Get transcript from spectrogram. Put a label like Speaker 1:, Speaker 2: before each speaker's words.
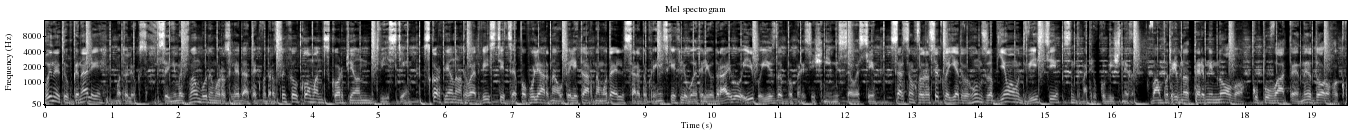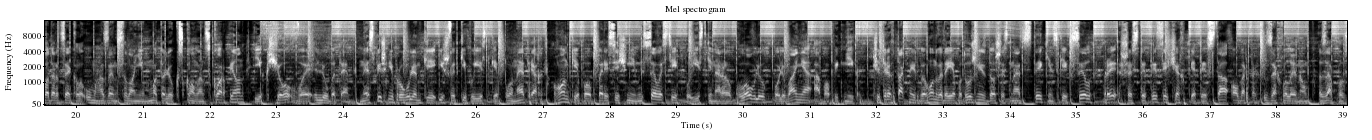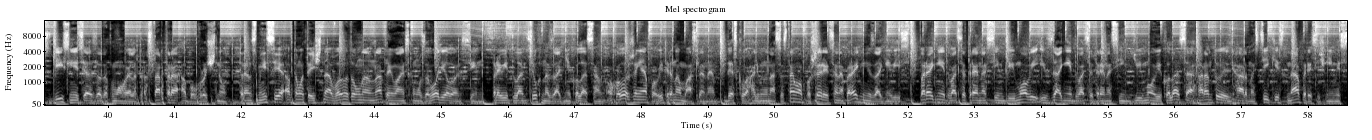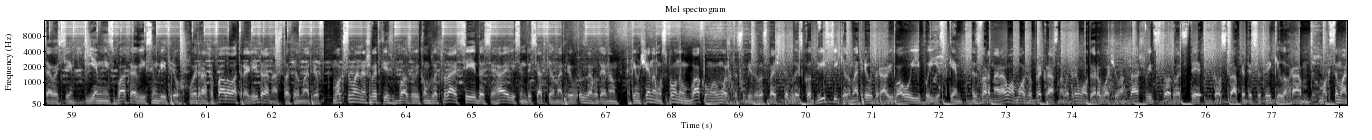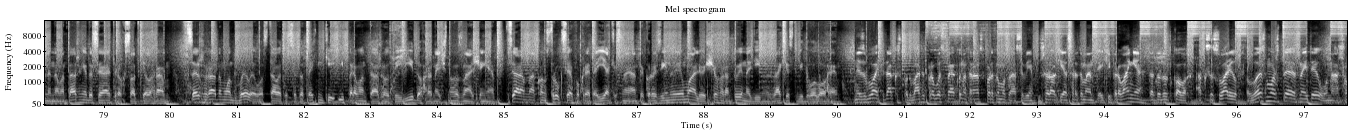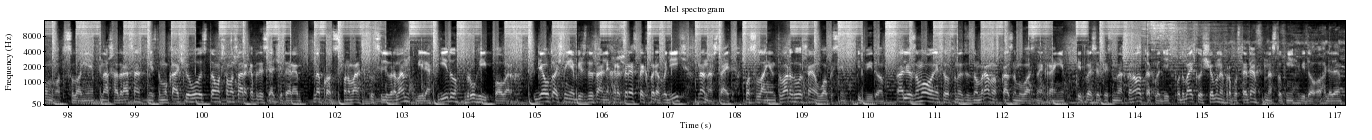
Speaker 1: Ви на youtube каналі Мотолюкс. Сьогодні ми з вами будемо розглядати квадроцикл Common Scorpion 200. Scorpion ATV 200 – це популярна утилітарна модель серед українських любителів драйву і поїздок по пересічній місцевості. Серцем квадроцикла є двигун з об'ємом 200 см кубічних. Вам потрібно терміново купувати недорого квадроцикл у магазин салоні Мотолюкс Common Scorpion, якщо ви любите неспішні прогулянки і швидкі поїздки по нетрях, гонки по пересічній місцевості, поїздки на риболовлю, полювання або пікнік. Чотирьохтактний двигун видає потужність до 16 кінських сил при 6500 обертах за хвилину. Запуск здійснюється за допомогою електростартера або вручну. Трансмісія автоматична, виготовлена на тайванському заводі Лансін. Привіт ланцюг на задні колеса. Охолодження повітряно-масляне. Дискова гальмівна система поширюється на передню і задню вісь. Передні 23 на 7 дюймові і задні 23 на 7 дюймові колеса гарантують гарну стійкість на пересічній місцевості. Ємність бака 8 літрів. Витрата палива 3 літра на 100 кілометрів. Максимальна швидкість базової комплектації досягає 80 кілометрів за годину. Таким чином, з повним баком ви можете собі забезпечити близько 200 кілометрів драйвової поїздки. Зварна рама може прекрасно витримувати робочий вантаж від 120 до 150 кг. Максимальне навантаження досягає 300 кг. Все ж радимо дбайливо ставитися до техніки і перевантажувати її до граничного значення. Вся рамна конструкція покрита якісною антикорозійною емаллю, що гарантує надійний захист від вологи.
Speaker 2: Не забувайте також подбати про безпеку на транспортному засобі. Широкий асортимент екіпірування та додаткових аксесуарів ви зможете знайти у нашому мотосалоні. Наша адреса місто Мукачево, вулиця Томаша Масарика, 54. Напроти супермаркету Сільверленд біля гіду, другий поверх. Для уточнення більш детальних характеристик переходіть на наш сайт. Посилання на товар залишаємо в описі під відео. А для замовлення телефонуйте з номерами, вказаними у вас на екрані. Підписуйтесь на наш канал та кладіть вподобайку, щоб не пропустити наступні відеоогляди.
